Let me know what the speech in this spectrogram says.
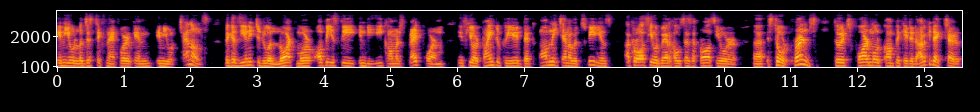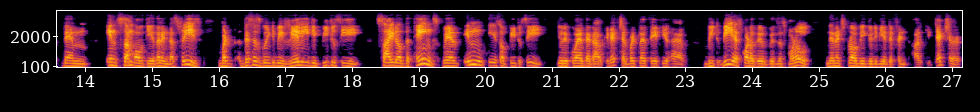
in your logistics network and in your channels because you need to do a lot more obviously in the e-commerce platform if you're trying to create that omni-channel experience across your warehouses across your uh, store fronts so it's far more complicated architecture than in some of the other industries but this is going to be really the b2c side of the things where in case of b2c you require that architecture. But let's say if you have B2B as part of your business model, then it's probably going to be a different architecture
